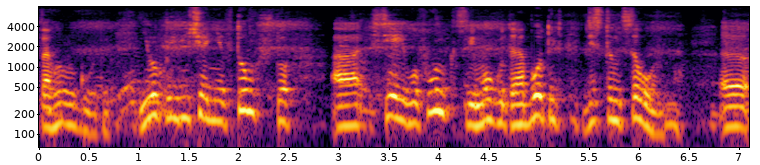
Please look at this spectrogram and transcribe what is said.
1962 года. Его примечание в том, что а, все его функции могут работать дистанционно. Э,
